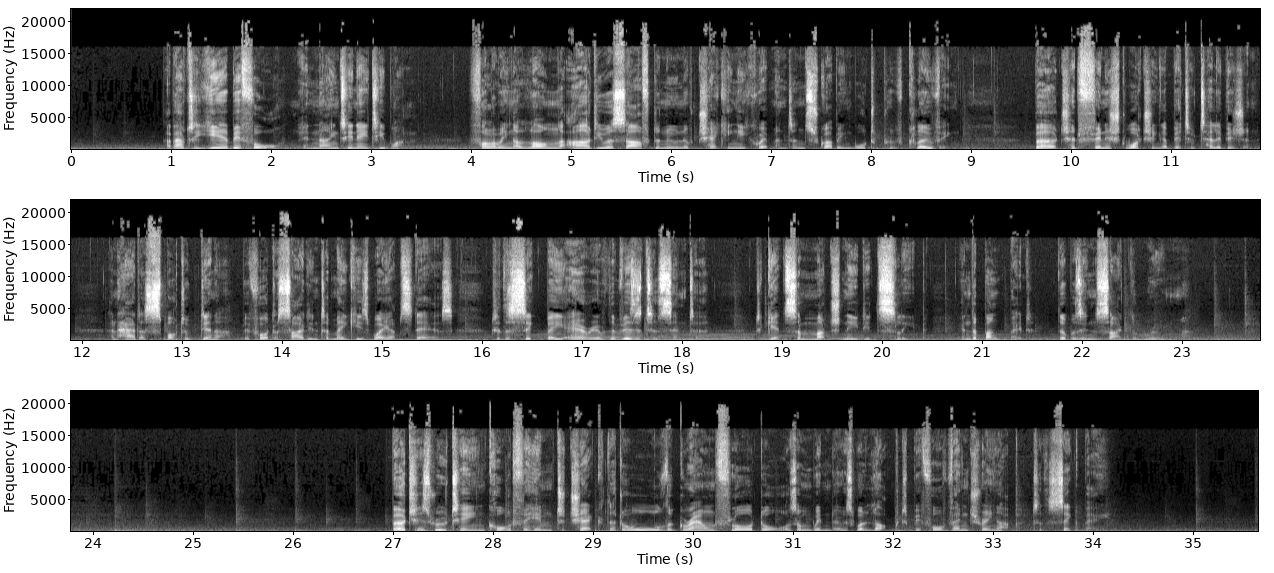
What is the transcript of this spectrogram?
About a year before, in 1981, following a long, arduous afternoon of checking equipment and scrubbing waterproof clothing, Birch had finished watching a bit of television and had a spot of dinner before deciding to make his way upstairs to the sick bay area of the visitors centre to get some much needed sleep in the bunk bed that was inside the room. Birch's routine called for him to check that all the ground floor doors and windows were locked before venturing up to the sickbay.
